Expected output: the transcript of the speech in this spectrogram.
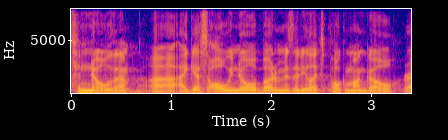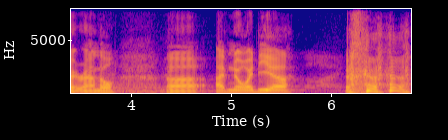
to know them. Uh, I guess all we know about him is that he likes Pokemon Go, right, Randall? Uh, I have no idea.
